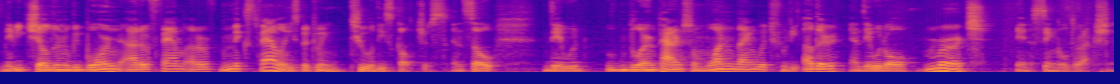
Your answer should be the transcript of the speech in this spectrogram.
maybe children would be born out of fam- out of mixed families between two of these cultures. And so they would learn patterns from one language from the other, and they would all merge in a single direction.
